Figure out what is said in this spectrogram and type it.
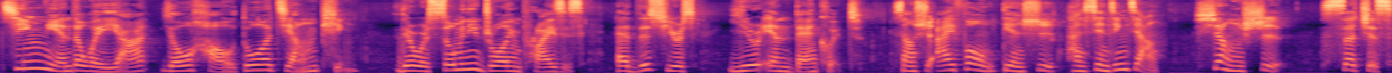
今年的尾牙有好多奖品 there were so many drawing prizes at this year's year end banquet 像是 iPhone、电视和现金奖。像是 such as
